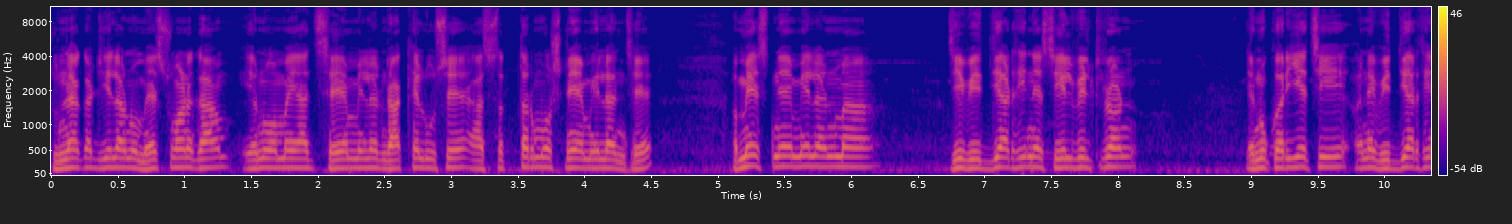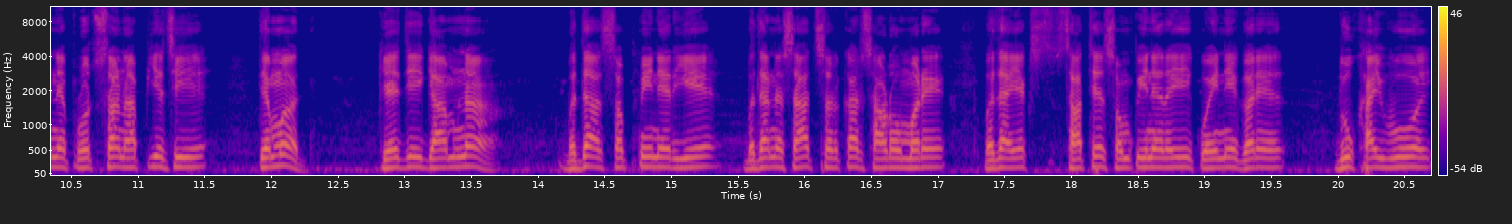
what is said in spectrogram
જુનાગઢ જિલ્લાનું મેસવાણ ગામ, એનું અમે આજ સ્નેહ મિલન રાખેલું છે. આ સત્તરમો સ્નેહ મિલન છે. અમે સ્નેહ મિલનમાં જે વિદ્યાર્થીને શીલ વિતરણ એનું કરીએ છીએ અને વિદ્યાર્થીને પ્રોત્સાહન આપીએ છીએ, તેમજ કે જે ગામના બધા સંપીને રહીએ, બધાને સાથ સરકાર સારો મળે, બધા એક સાથે સંપીને રહી, કોઈને ઘરે દુઃખ આવ્યું હોય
